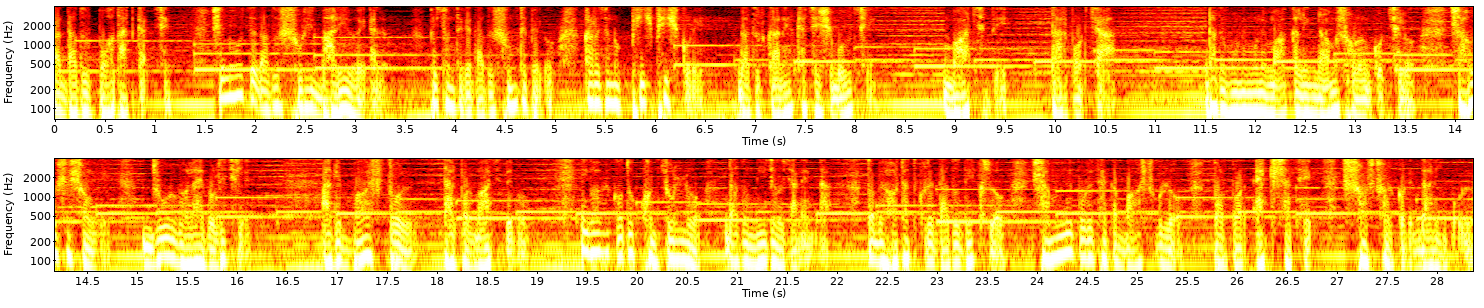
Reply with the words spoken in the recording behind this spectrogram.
আর দাদুর পথ আটকাচ্ছে। সে মুহূর্তে দাদুর শরীর ভারী হয়ে গেল। পেছন থেকে দাদু শুনতে পেল কারও যেন ফিস ফিস করে দাদুর কানের কাছে এসে বলছে, মাছ দে, তারপর যা। দাদু মনে মনে মা কালীর নাম স্মরণ করছিল। সাহসের সঙ্গে জোর গলায় বলেছিলেন, আগে বাঁশ তোল তারপর মাছ দেব। এইভাবে কতক্ষণ চলল, দাদু নিজেও জানেন না। তবে হঠাৎ করে দাদু দেখল, সামনে পড়ে থাকা বাঁশগুলো পরপর একসাথে সরসর করে দাঁড়িয়ে পড়ল।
